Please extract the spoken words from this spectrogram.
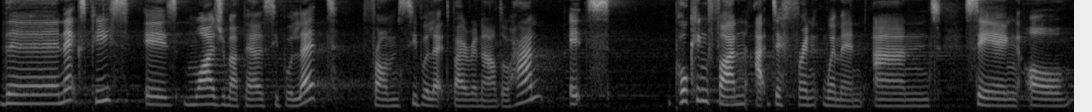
The next piece is Moi je m'appelle Cipollette. From Ciboulette by Reynaldo Hahn. It's poking fun at different women and saying, oh,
